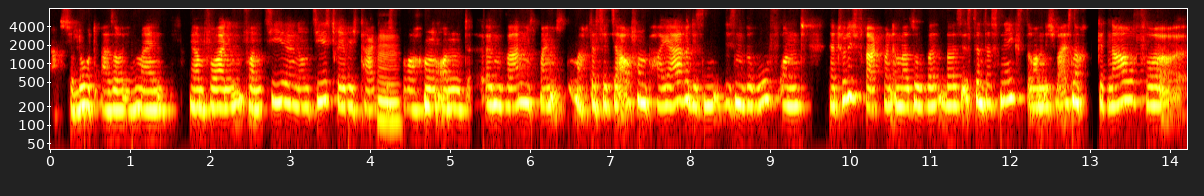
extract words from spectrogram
Absolut. Also ich meine, wir haben vorhin von Zielen und Zielstrebigkeit mhm. gesprochen und irgendwann, ich meine, ich mache das jetzt ja auch schon ein paar Jahre, diesen, diesen Beruf und natürlich fragt man immer so, was, was ist denn das Nächste? Und ich weiß noch genau vor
